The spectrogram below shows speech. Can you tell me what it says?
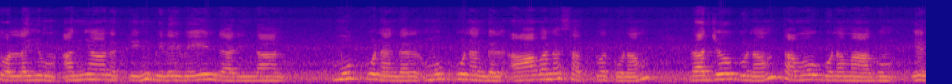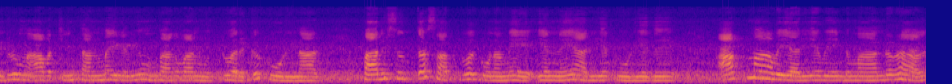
தொல்லையும் அஞ்ஞானத்தின் விளைவே என்று அறிந்தான். முக்குணங்கள் முக்குணங்கள் ஆவண சத்வகுணம் ரஜோகுணம் தமோ குணமாகும் என்றும் அவற்றின் தன்மைகளையும் பகவான் உத்துவருக்கு கூறினார். பரிசுத்த சத்வ குணமே என்னை அறியக்கூடியது. ஆத்மாவை அறிய வேண்டுமானால்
